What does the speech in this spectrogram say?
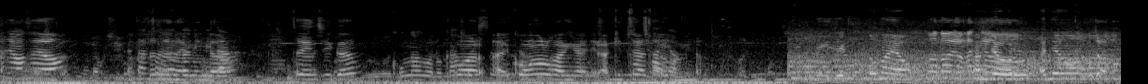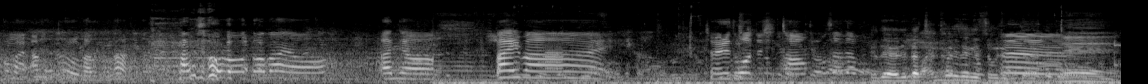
안녕하세요. 해탈소년단입니다. 저희는 지금 공항으로 가고 있습니다. 공항으로 가는 게 아니라 기차를 타러 갑니다. 우리 이제 떠나요. 떠나요. 안녕. 안녕. 저 떠나요. 아, 호주로 가는구나. 강서로 떠나요. 안녕. 바이바이. 저희를 도와주신 자원봉사자분 근데 애들 다 착하게 생겼어 우리 네.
